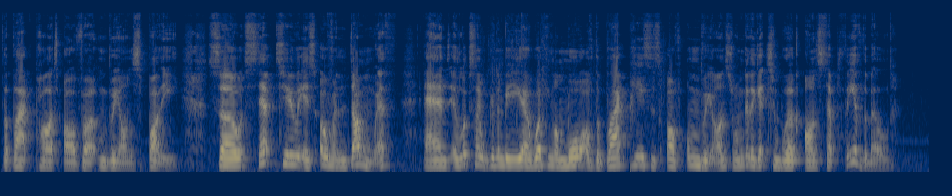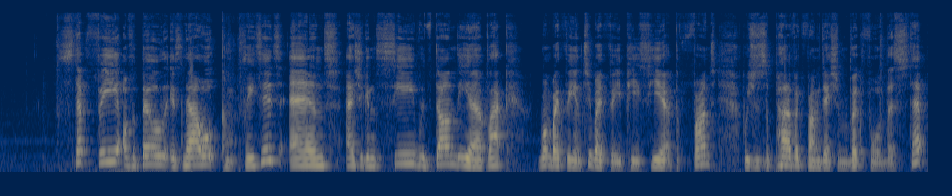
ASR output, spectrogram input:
the black part of uh, Umbreon's body. So step 2 is over and done with, and it looks like we're going to be uh, working on more of the black pieces of Umbreon, so I'm going to get to work on step 3 of the build. Step 3 of the build is now completed, and as you can see, we've done the uh, black 1x3 and 2x3 piece here at the front, which is the perfect foundation brick for this step.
